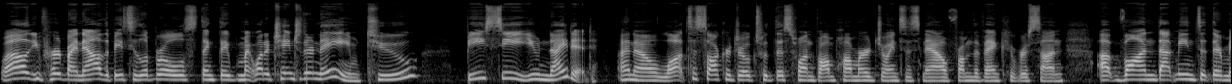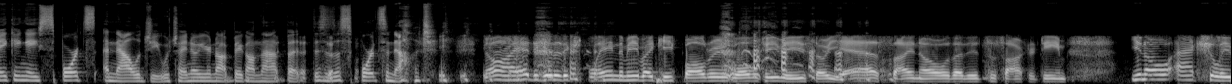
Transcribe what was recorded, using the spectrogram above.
Well, you've heard by now the BC Liberals think they might want to change their name to BC United. I know, lots of soccer jokes with this one. Vaughn Palmer joins us now from the Vancouver Sun. Uh, Vaughn, that means that they're making a sports analogy, which I know you're not big on that, but this is a sports analogy. no, I had to get it explained to me by Keith Baldry at Global TV. So yes, I know that it's a soccer team. You know, actually,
